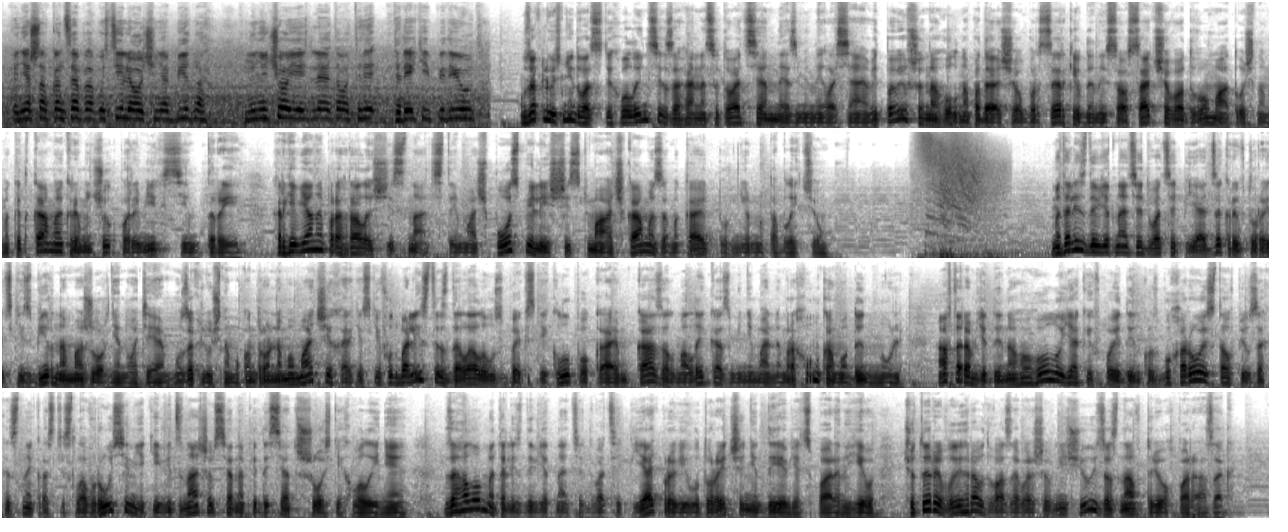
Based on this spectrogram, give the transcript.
Конечно, в конце пропустили, очень обидно, но ничего, есть для этого тре- третий период. У заключній 20 хвилинці загальна ситуація не змінилася. Відповівши на гол нападаючого берсерків Дениса Осадчева двома точними китками, Кременчук переміг 7-3. Харків'яни програли 16-й матч поспіль і з шістьма очками замикають турнірну таблицю. Металіст 19-25 закрив турецький збір на мажорній ноті. У заключному контрольному матчі харківські футболісти здолали узбекський клуб ОКМК з Алмалика з мінімальним рахунком 1-0. Автором єдиного голу, як і в поєдинку з Бухарою, став півзахисник Ростислав Русін, який відзначився на 56-й хвилині. Загалом металіст 19-25 провів у Туреччині 9 спарингів. 4 виграв, 2 завершив нічю і зазнав трьох поразок.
